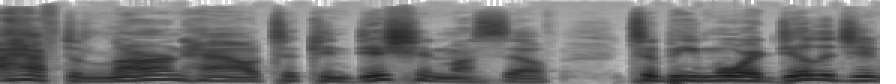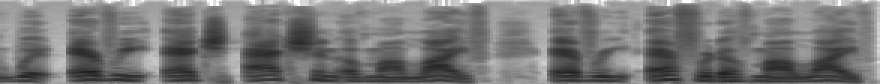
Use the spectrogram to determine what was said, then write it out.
I have to learn how to condition myself to be more diligent with every action of my life, every effort of my life,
